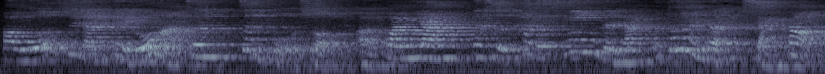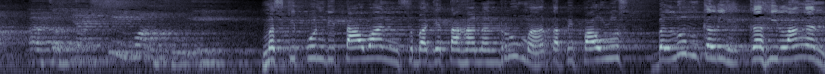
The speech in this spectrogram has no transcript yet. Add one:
保罗虽然被罗马政政府所呃关押，但是他的心仍然不断的想到呃怎么样信望福音。 Meskipun ditawan sebagai tahanan rumah, tapi Paulus belum keli- kehilangan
